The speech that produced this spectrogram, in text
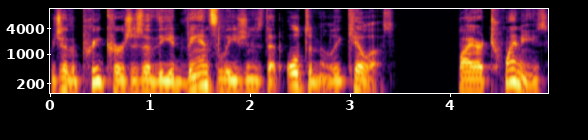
which are the precursors of the advanced lesions that ultimately kill us. By our 20s,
